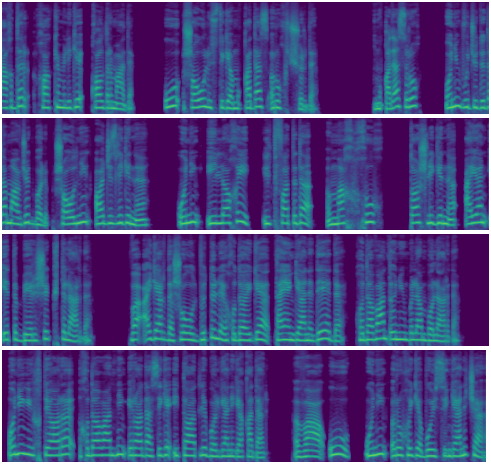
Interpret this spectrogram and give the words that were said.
taqdir hokimligi qoldirmadi. U shoul ustiga muqaddas ruh tushirdi. Muqaddas ruh uning vujudida mavjud bo'lib shoulning ojizligini uning ilohiy iltifotida mahxuh toshligini ayon etib berishi kutilardi. Va agarda shoul butunlay xudoga tayanganida edi xudovand uning bilan bo'lardi. Uning ixtiyori xudovandning irodasiga itoatli bo'lganiga qadar va u uning ruhiga bo'ysunganicha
